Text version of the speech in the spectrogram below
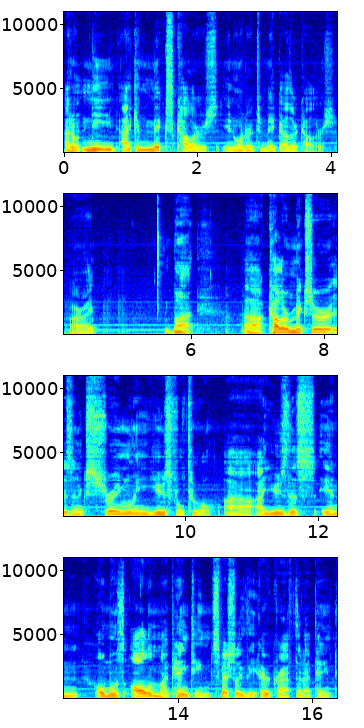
I don't need, I can mix colors in order to make other colors, all right? But uh, Color Mixer is an extremely useful tool. Uh, I use this in almost all of my painting, especially the aircraft that I paint.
